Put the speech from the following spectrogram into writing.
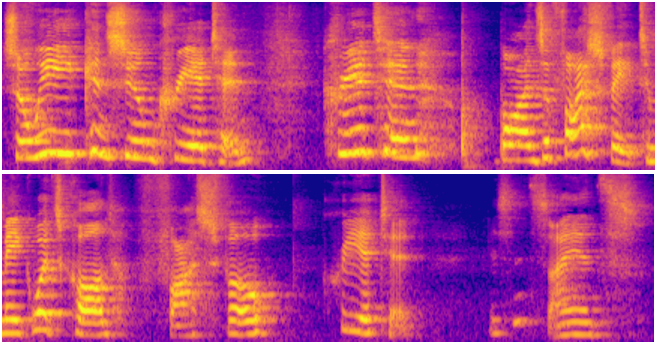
So we consume creatine. Creatine bonds a phosphate to make what's called phosphocreatine. Isn't science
